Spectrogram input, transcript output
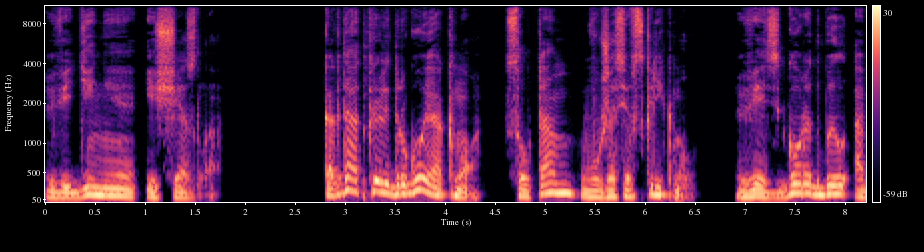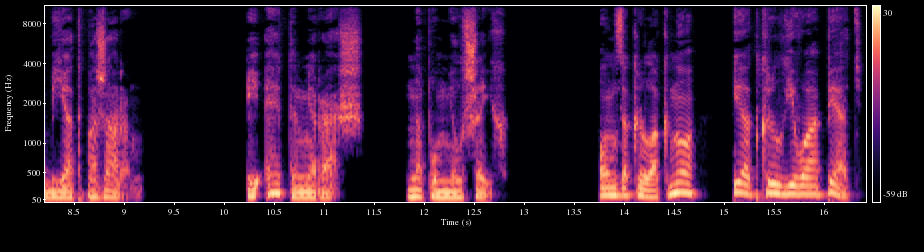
Видение исчезло. Когда открыли другое окно, султан в ужасе вскрикнул. Весь город был объят пожаром. «И это мираж», — напомнил шейх. Он закрыл окно и открыл его опять.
